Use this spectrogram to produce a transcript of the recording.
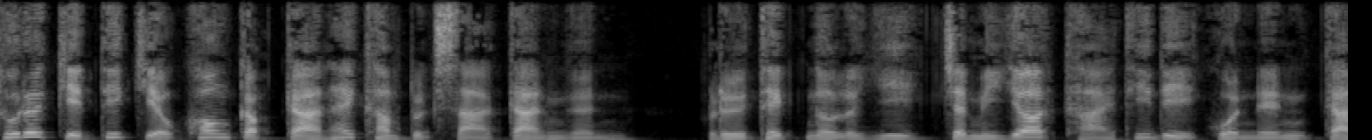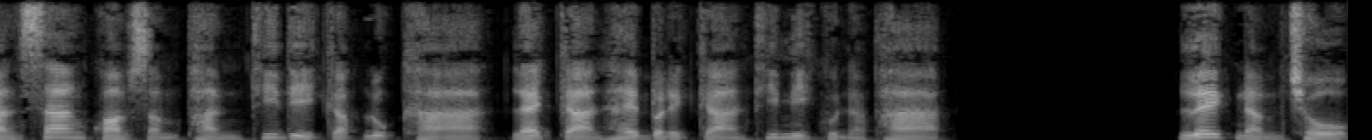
ธุรกิจที่เกี่ยวข้องกับการให้คำปรึกษาการเงินหรือเทคโนโลยีจะมียอดขายที่ดีควรเน้นการสร้างความสัมพันธ์ที่ดีกับลูกค้า และการให้บริการที่มีคุณภาพ เลขนำโชค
